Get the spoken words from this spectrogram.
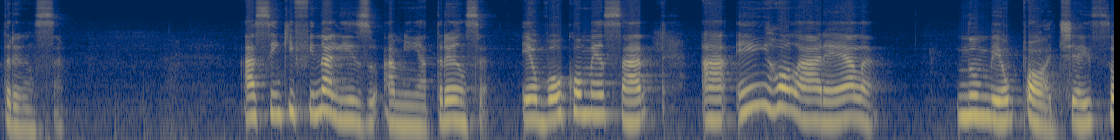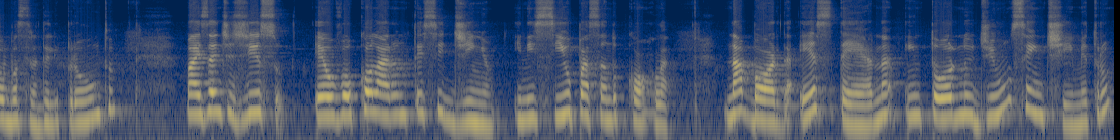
trança. Assim que finalizo a minha trança, eu vou começar a enrolar ela no meu pote. Aí estou mostrando ele pronto. Mas antes disso, eu vou colar um tecidinho. Inicio passando cola na borda externa, em torno de um centímetro,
